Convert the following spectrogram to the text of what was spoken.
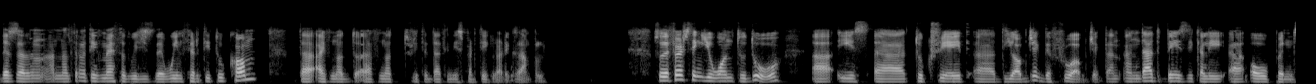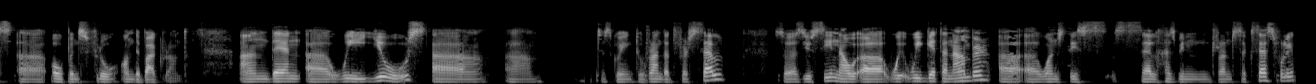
there's an, an, alternative method which is the win32com that I've not I've not treated that in this particular example. So the first thing you want to do uh, is uh, to create uh, the object, the Frew object, and, and that basically uh, opens uh, opens Frew on the background. And then uh, we use, um, just going to run that first cell, so as you see now, uh, we, we get a number uh, uh, once this cell has been run successfully.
